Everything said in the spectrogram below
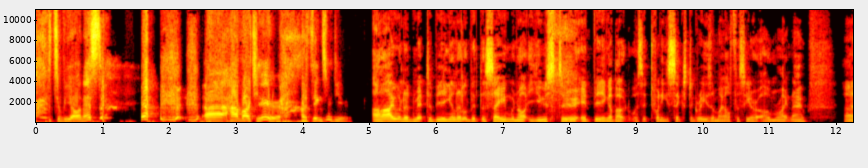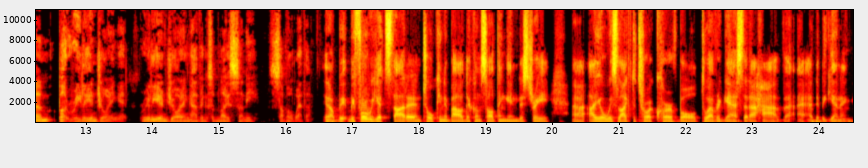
to be honest. uh, how about you? How are things with you? I will admit to being a little bit the same. We're not used to it being about, was it 26 degrees in my office here at home right now? Um, but really enjoying it, really enjoying having some nice sunny summer weather. You know, b- before we get started and talking about the consulting industry, uh, I always like to throw a curveball to every guest that I have uh, at the beginning.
